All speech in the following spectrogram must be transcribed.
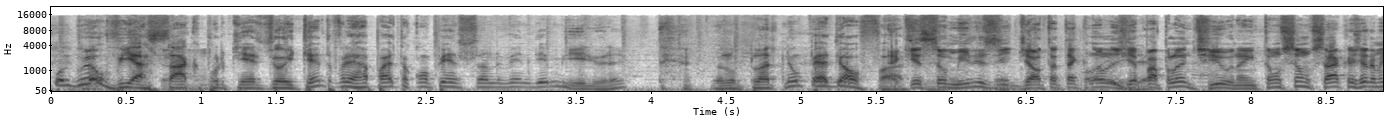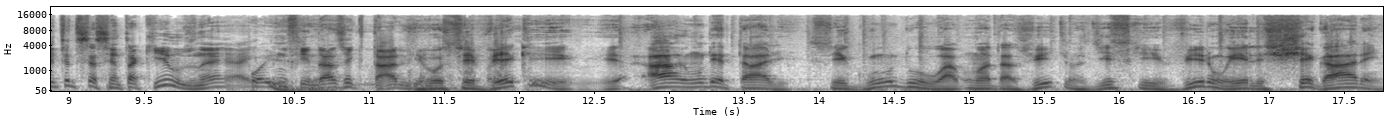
Quando eu vi a saca por 580, eu falei, rapaz, tá compensando vender milho, né? Eu não planto nem um pé de alface. É que são milhos de, de alta tecnologia Pois é. para plantio, né? Então são sacas geralmente é de 60 quilos, né? Pois enfim, é. dá as hectares. E você vê que há um detalhe. Segundo uma das vítimas, disse que viram eles chegarem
